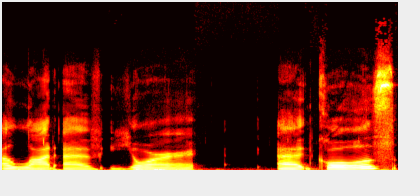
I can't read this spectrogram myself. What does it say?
a lot of your uh, goals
